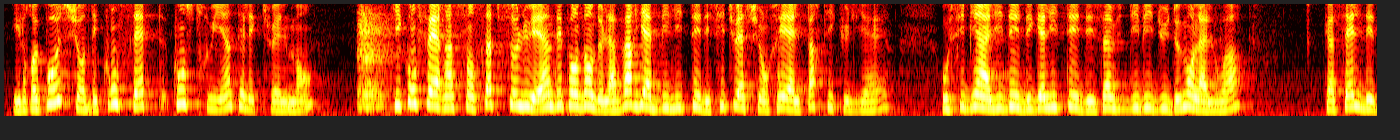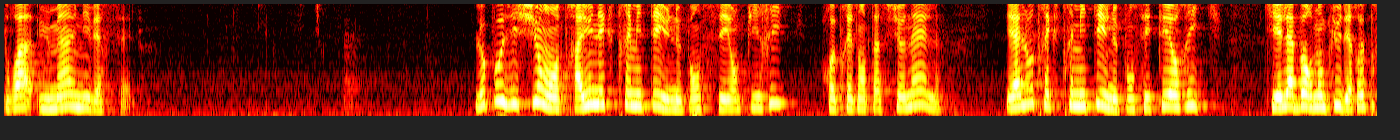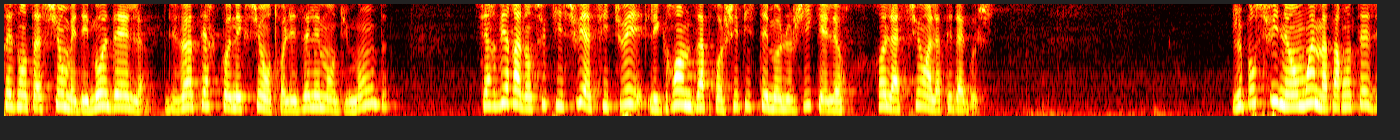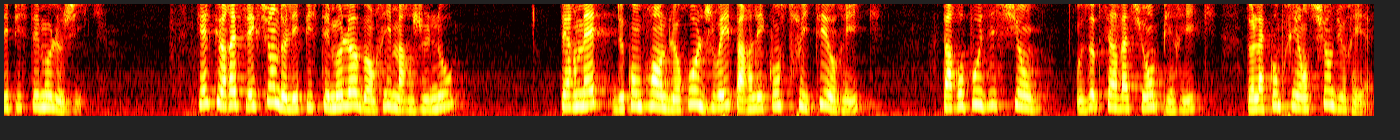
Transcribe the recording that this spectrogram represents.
Ils reposent sur des concepts construits intellectuellement qui confère un sens absolu et indépendant de la variabilité des situations réelles particulières, aussi bien à l'idée d'égalité des individus devant la loi qu'à celle des droits humains universels. L'opposition entre à une extrémité une pensée empirique, représentationnelle, et à l'autre extrémité une pensée théorique, qui élabore non plus des représentations mais des modèles, des interconnexions entre les éléments du monde, servira dans ce qui suit à situer les grandes approches épistémologiques et leurs relations à la pédagogie. Je poursuis néanmoins ma parenthèse épistémologique. Quelques réflexions de l'épistémologue Henri Margenot permettent de comprendre le rôle joué par les construits théoriques, par opposition aux observations empiriques, dans la compréhension du réel.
